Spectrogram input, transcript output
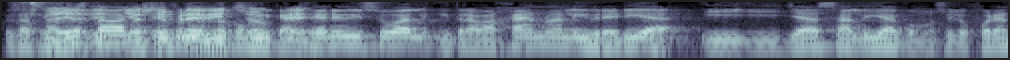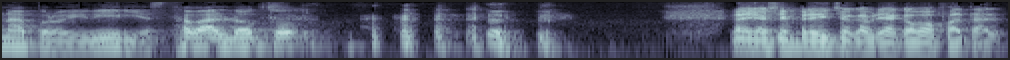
O sea, si No, yo estaba yo siempre he dicho comunicación que- visual y trabajaba en una librería y, y ya salía como si lo fueran a prohibir y estaba loco, No, yo siempre he dicho que habría acabado fatal.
